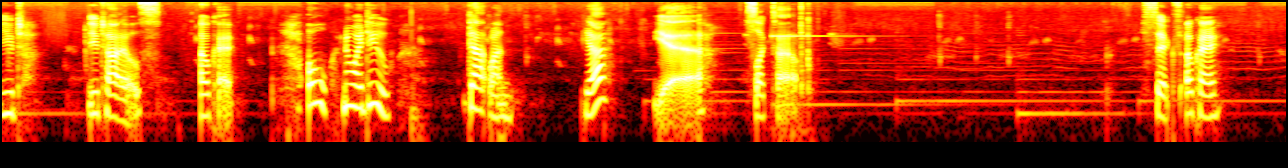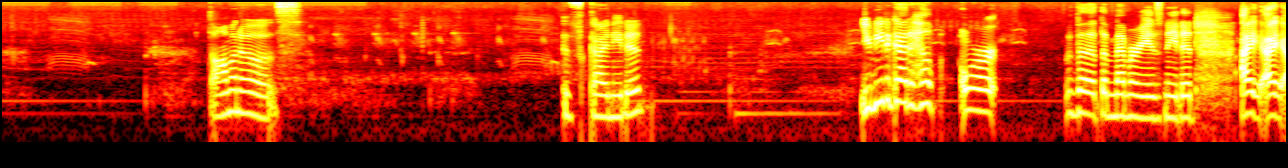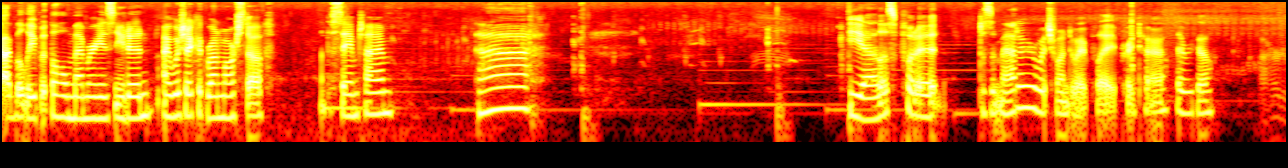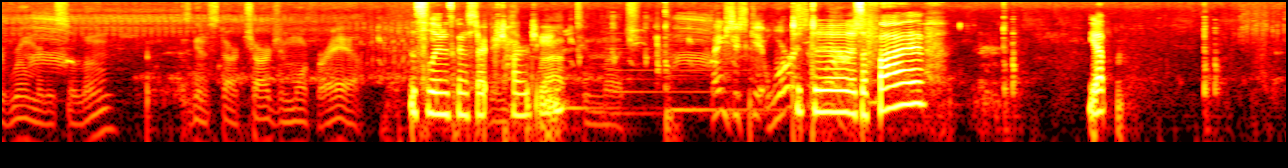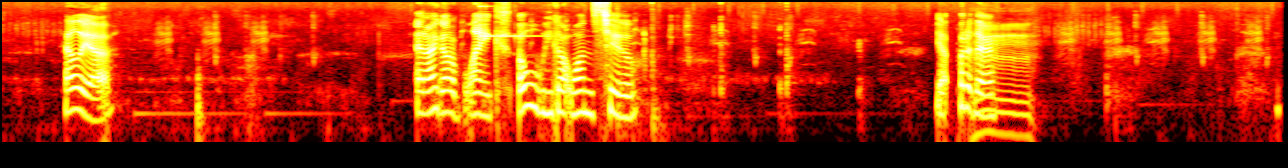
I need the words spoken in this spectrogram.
T- view tiles. Okay. Oh, no I do. That one. Yeah? Yeah. Select tile. Six. Okay. Dominoes. Is guy needed? You need a guy to help, or the the memory is needed. I, I I believe with the whole memory is needed. I wish I could run more stuff at the same time. Uh. Yeah, let's put it. Does it matter which one do I play? Praetara. There we go. I heard a rumor the saloon is gonna start charging more for ale. The saloon is gonna start charging. too much. Things just get worse. Da-da, There's a five. Yep. Hell yeah. And I got a blank. Oh, he got ones too. Yep, put it there. Hmm.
